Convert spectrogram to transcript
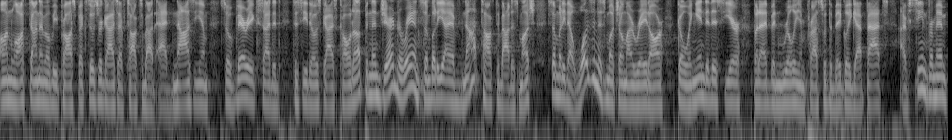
on Locked On MLB prospects, those are guys I've talked about ad nauseum. So very excited to see those guys called up. And then Jarren Duran, somebody I have not talked about as much, somebody that wasn't as much on my radar going into this year, but I've been really impressed with the big league at bats I've seen from him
